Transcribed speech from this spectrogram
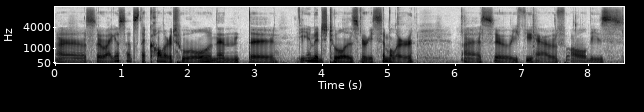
Uh, so I guess that's the color tool, and then the the image tool is very similar. Uh, so if you have all these,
